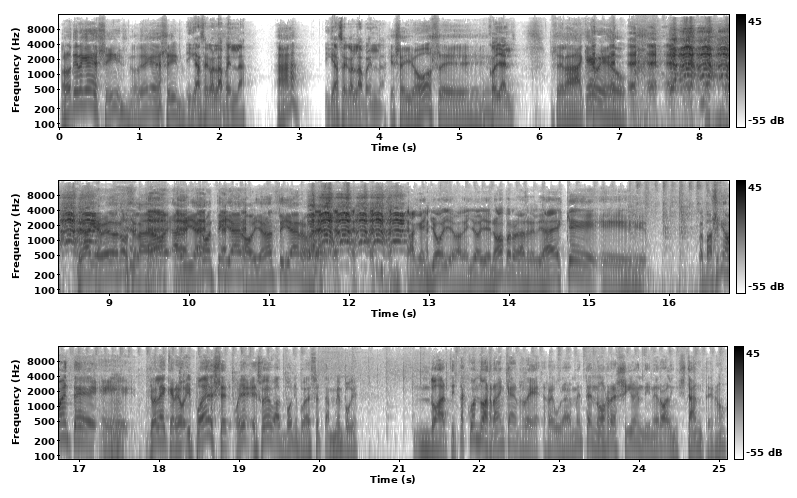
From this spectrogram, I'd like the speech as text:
no lo tiene que decir, no tiene que decir. ¿Y qué hace con la perla? Ah, ¿Y qué hace con la perla? qué sé yo, se, Collar. se la da a Quevedo. Mira, Quevedo no, se la da a Villano Antillano, a Villano Antillano. ¿eh? Para que enjoye, para que enjoye. No, pero la realidad es que, eh, pues básicamente, eh, yo le creo, y puede ser, oye, eso de Bad Bunny puede ser también, porque los artistas cuando arrancan re- regularmente no reciben dinero al instante, ¿no?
